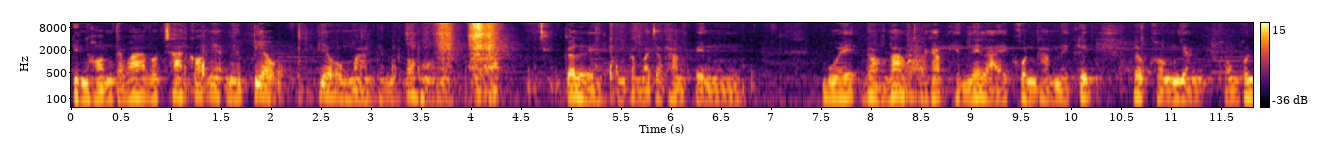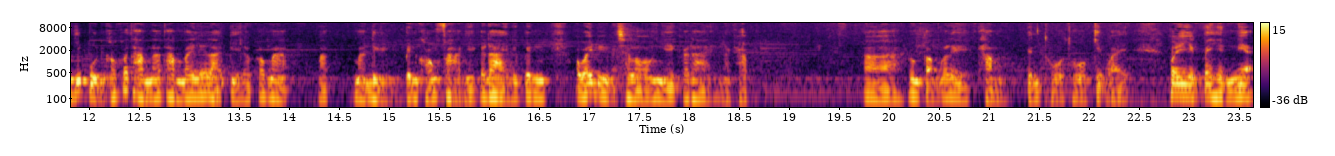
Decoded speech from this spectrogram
กลิ่นหอมแต่ว่ารสชาติก็เนี่ยมีเปรี้ยวเปรี้ยวอมหวานแต่มันก็หอมนะครับ ก็เลยคุณผมว่าจะทำเป็น บวยดองเหล้านะครับเห็นหลาย ๆ คนทำในคลิป แล้วของอย่างของคนญี่ปุ่นเขาก็ทำนะทำไว้หลาย ๆ ปีแล้วก็มามามาดื่มเป็นของฝากอย่างนี้ก็ได้ หรือเป็นเอาไว้ดื่มฉลองอย่างนี้ก็ได้นะครับลุงต๋อมก็เลยทำเป็นโถโถเก็บไว้พอดีอย่างไปเห็นเนี่ย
